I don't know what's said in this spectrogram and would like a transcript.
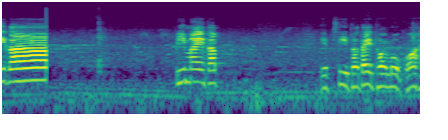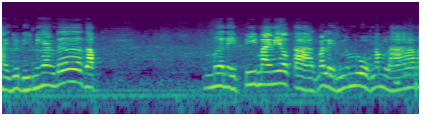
สวัสดีครับปีใหม่ครับเอฟซีทั่วไทยทั่วโลกขอให้อยู่ดีมีแห้งเด้อครับ เมื่อนี่ปีใหม่มีโอกาสมาเล่นน้ำลูกน้ำหลาน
